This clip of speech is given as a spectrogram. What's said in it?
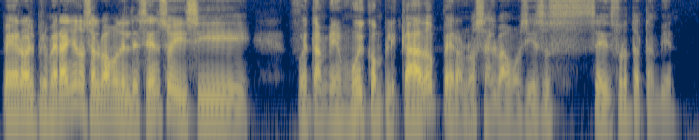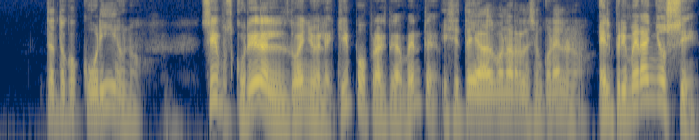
Pero el primer año nos salvamos del descenso y sí fue también muy complicado, pero nos salvamos y eso se disfruta también. ¿te tocó Curi o no? Sí, pues Curi era el dueño del equipo prácticamente. ¿Y si te llevas buena relación con él o no? El primer año sí,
